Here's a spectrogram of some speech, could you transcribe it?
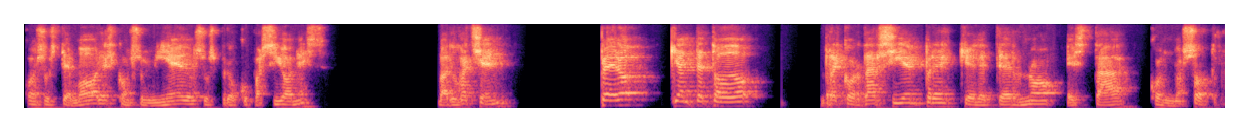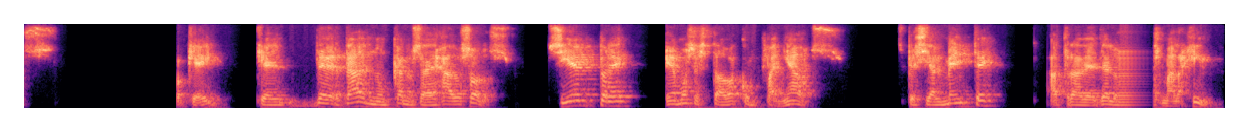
con sus temores, con sus miedos, sus preocupaciones, Baruch pero que ante todo recordar siempre que el Eterno está con nosotros, ¿ok? Que de verdad nunca nos ha dejado solos, siempre hemos estado acompañados, especialmente a través de los malajim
